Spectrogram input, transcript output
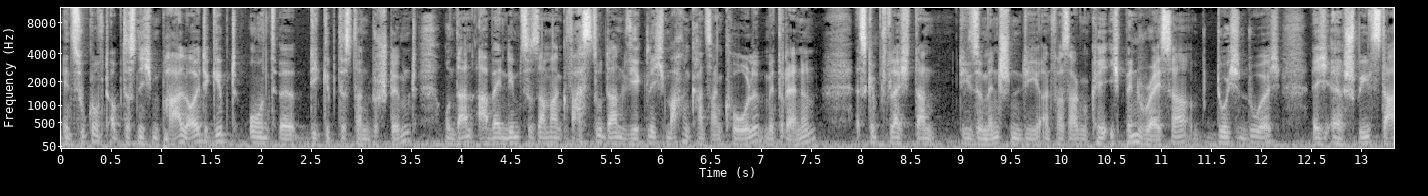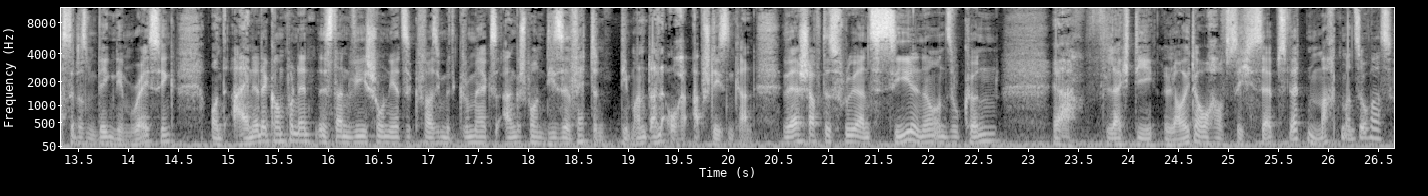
in Zukunft, ob das nicht ein paar Leute gibt und äh, die gibt es dann bestimmt. Und dann aber in dem Zusammenhang, was du dann wirklich machen kannst an Kohle mit Rennen. Es gibt vielleicht dann diese Menschen, die einfach sagen, okay, ich bin Racer durch und durch. Ich äh, spiele Star Citizen wegen dem Racing. Und eine der Komponenten ist dann, wie schon jetzt quasi mit Grimhex angesprochen, diese Wetten, die man dann auch abschließen kann. Wer schafft es früher ans Ziel? Ne? Und so können ja vielleicht die Leute auch auf sich selbst selbst wetten? Macht man sowas?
